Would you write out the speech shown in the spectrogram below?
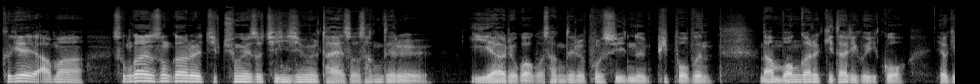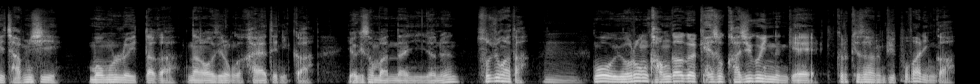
그게 아마 순간순간을 집중해서 진심을 다해서 상대를 이해하려고 하고 상대를 볼 수 있는 비법은 난 뭔가를 기다리고 있고 여기 잠시 머물러 있다가 난 어디론가 가야 되니까 여기서 만난 인연은 소중하다. 음. 뭐 요런 감각을 계속 가지고 있는 게 그렇게 사는 비법 아닌가.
